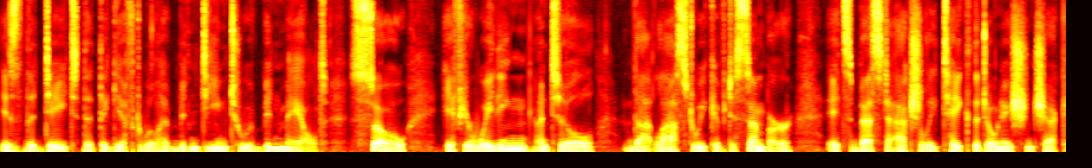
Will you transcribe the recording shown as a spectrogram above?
is the date that the gift will have been deemed to have been mailed. So, if you're waiting until that last week of December, it's best to actually take the donation check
